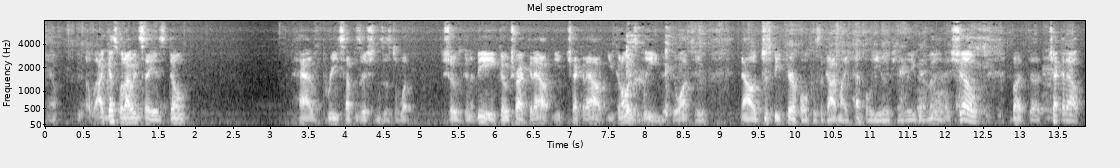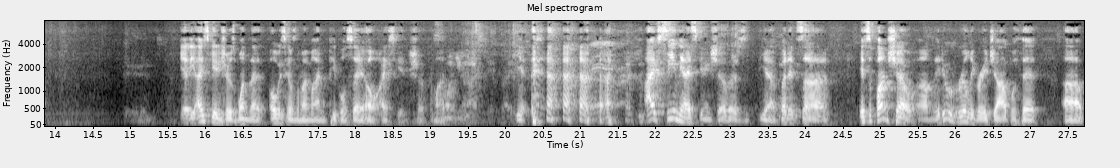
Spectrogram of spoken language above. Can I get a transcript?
you know, I guess what I would say is don't have presuppositions as to what the show's going to be. Go check it out. You check it out. You can always leave if you want to. Now, just be careful because the guy might heckle you if you leave in the middle of the show. But uh, check it out. Yeah, the ice skating show is one that always comes to my mind. People say, "Oh, ice skating show, come on." you and I skate, right? Yeah, I've seen the ice skating show. There's yeah, but it's uh it's a fun show. Um, they do a really great job with it. Uh,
